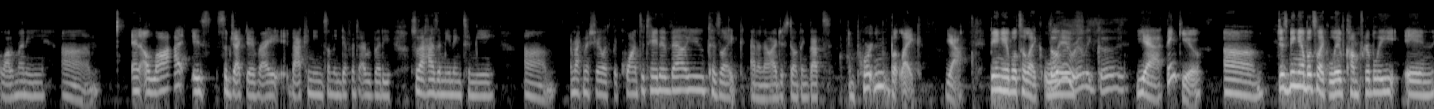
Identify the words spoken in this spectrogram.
a lot of money. And a lot is subjective, right? That can mean something different to everybody. So that has a meaning to me. Um, I'm not going to share like the quantitative value because, like, I don't know. I just don't think that's important. But like, yeah, being able to like Those live. really good. Yeah, thank you. Um, just being able to like live comfortably in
